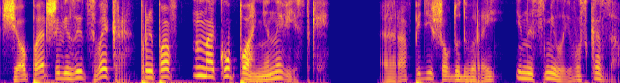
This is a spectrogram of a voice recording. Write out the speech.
що перший візит свекра припав на купання невістки. Граф підійшов до дверей і несміливо сказав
